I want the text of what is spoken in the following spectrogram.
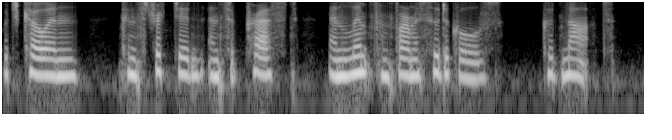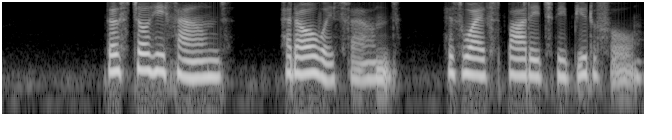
which Cohen, constricted and suppressed and limp from pharmaceuticals, could not. Though still he found, had always found, his wife's body to be beautiful.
